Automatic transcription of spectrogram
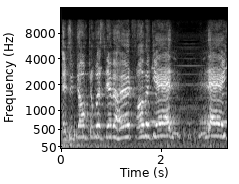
and the doctor was never heard from again. Nay.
